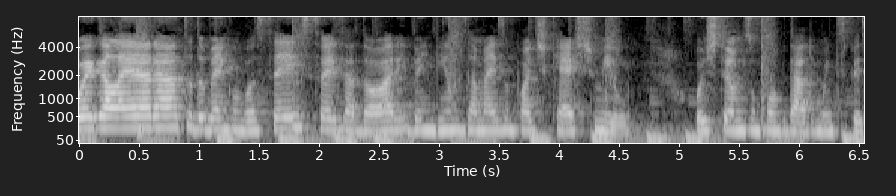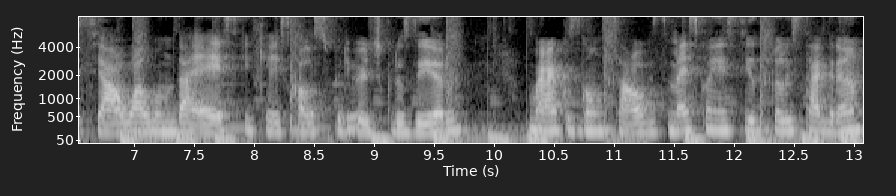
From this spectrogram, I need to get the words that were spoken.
Oi, galera, tudo bem com vocês? Sou a Isadora e bem-vindos a mais um podcast meu. Hoje temos um convidado muito especial, o aluno da ESC, que é a Escola Superior de Cruzeiro, Marcos Gonçalves, mais conhecido pelo Instagram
